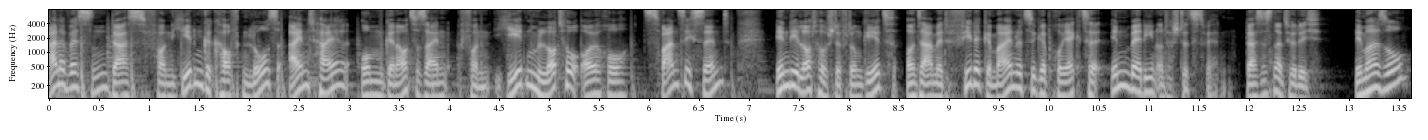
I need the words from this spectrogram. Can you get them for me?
alle wissen, dass von jedem gekauften Los ein Teil, um genau zu sein, von jedem Lotto-Euro 20 Cent in die Lotto-Stiftung geht und damit viele gemeinnützige Projekte in Berlin unterstützt werden. Das ist natürlich immer so,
